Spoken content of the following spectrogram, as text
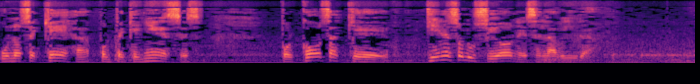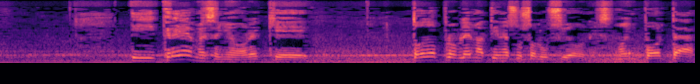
uno se queja por pequeñeces, por cosas que tienen soluciones en la vida. Y créeme, señores, que todo problema tiene sus soluciones, no importa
